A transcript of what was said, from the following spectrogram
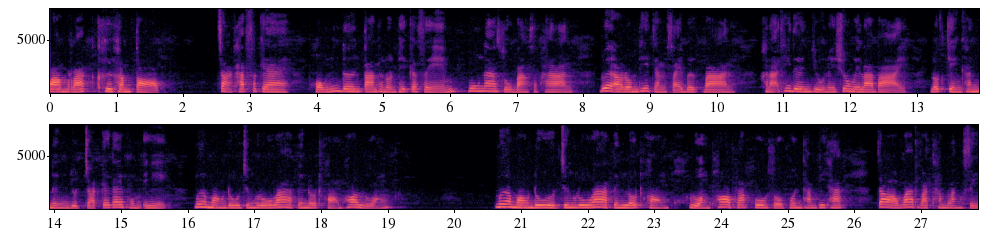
ความรักคือคำตอบ จากทับสแก ผมเดินตามถนนเพชรเกษม มุ่งหน้าสู่บางสะพาน ด้วยอารมณ์ที่แจ่มใสเบิกบาน ขณะที่เดินอยู่ในช่วงเวลาบ่าย รถเก่งคันหนึ่งหยุดจอดใกล้ๆผมอีก เมื่อมองดูจึงรู้ว่าเป็นรถของพ่อหลวง เมื่อมองดูจึงรู้ว่าเป็นรถของหลวงพ่อพระครูโสพลธรรมพิทักษ์ เจ้าอาวาสวัดธรรมรังสี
